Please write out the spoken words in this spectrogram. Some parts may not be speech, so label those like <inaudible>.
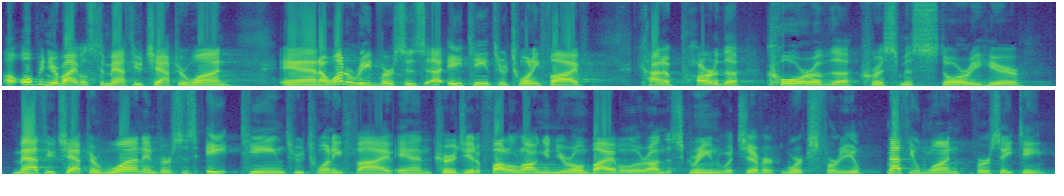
Uh, open your Bibles to Matthew chapter 1, and I want to read verses uh, 18 through 25, kind of part of the core of the Christmas story here. Matthew chapter 1 and verses 18 through 25, and encourage you to follow along in your own Bible or on the screen, whichever works for you. Matthew 1, verse 18.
